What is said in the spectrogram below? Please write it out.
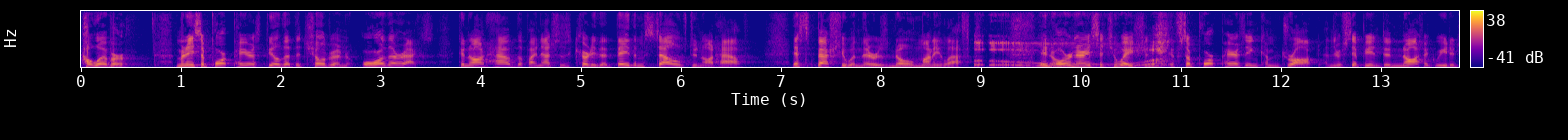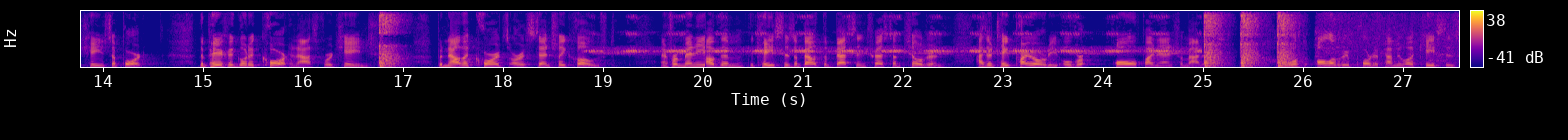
However, many support payers feel that the children or their ex cannot have the financial security that they themselves do not have, especially when there is no money left. In ordinary situations, if support payer's income dropped and the recipient did not agree to change support, the payer could go to court and ask for a change. But now the courts are essentially closed, and for many of them, the cases about the best interests of children have to take priority over all financial matters. Almost all of the reported family law cases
